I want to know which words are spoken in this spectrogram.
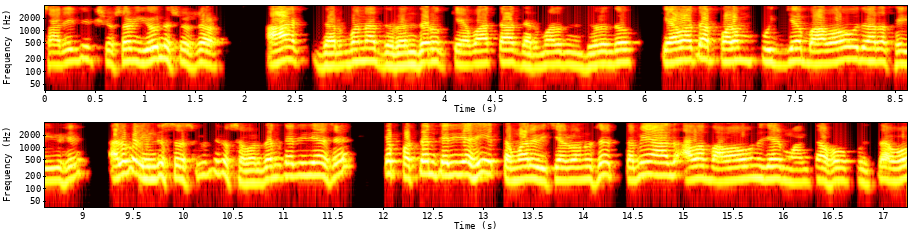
શારીરિક શોષણ, યૌન શોષણ. આ ધર્મના ધુરંધરો કહેવાતા ધર્મના ધુરંધરો કહેવાતા પરમ પૂજ્ય બાવાઓ દ્વારા થઈ રહ્યું છે. આ લોકો હિન્દુ સંસ્કૃતિનું સંવર્ધન કરી રહ્યા છે કે પતન કરી રહ્યા છે એ તમારે વિચારવાનું છે. તમે આ આવા બાવાઓને જ્યારે માનતા હો, પૂજતા હો,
